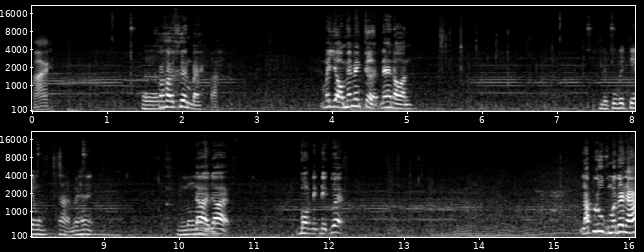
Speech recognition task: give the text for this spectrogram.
ไป เออค่อยๆเคลื่อนไป ไป ไม่ยอมให้แม่งเกิดแน่นอน เดี๋ยวกูไปเตรียมฐานไว้ให้มึงลงได้ได้บอกเด็กๆด้วย รับลูกกูมาด้วยนะ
